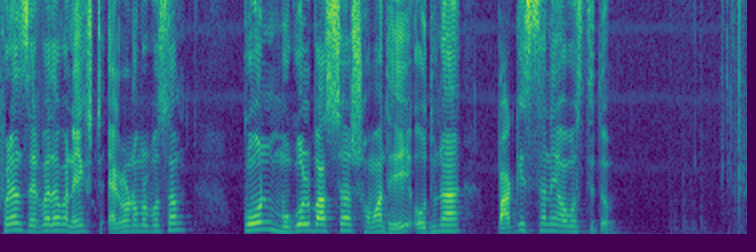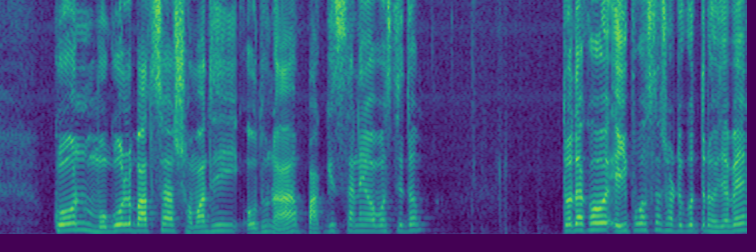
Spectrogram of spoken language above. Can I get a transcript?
ফ্রেন্ডস, এরপর দেখো নেক্সট এগারো নম্বর প্রশ্ন। কোন মুঘল বাদশাহ সমাধি অধুনা পাকিস্তানে অবস্থিত? কোন মুঘল বাদশাহ সমাধি অধুনা পাকিস্তানে অবস্থিত? তো দেখো, এই প্রশ্নের সঠিক উত্তর হয়ে যাবে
